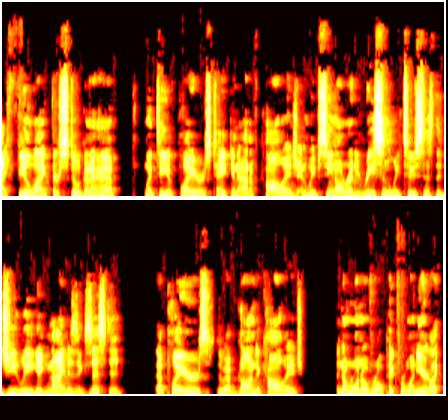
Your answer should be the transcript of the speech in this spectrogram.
I feel like they're still going to have plenty of players taken out of college. And we've seen already recently, too, since the G League Ignite has existed, that players who have gone to college, the number one overall pick for one year, like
